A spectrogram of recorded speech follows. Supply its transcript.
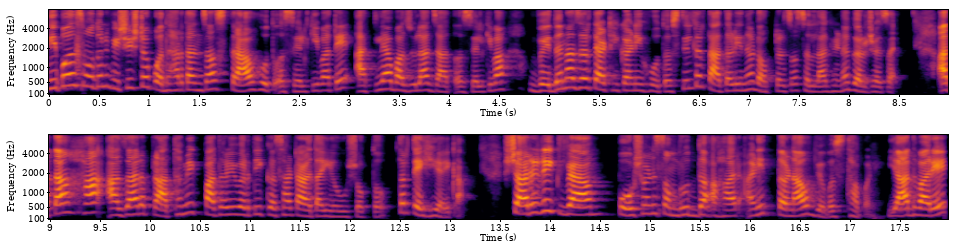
निपल्स मधून विशिष्ट पदार्थांचा स्त्राव होत असेल किंवा ते आतल्या बाजूला जात असेल किंवा वेदना जर त्या ठिकाणी होत असतील तर तातडीनं डॉक्टरचा सल्ला घेणं गरजेचं आहे. आता हा आजार प्राथमिक पातळीवरती कसा टाळता येऊ शकतो तर तेही ऐका. शारीरिक व्यायाम पोषण समृद्ध आहार आणि तणाव व्यवस्थापन याद्वारे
